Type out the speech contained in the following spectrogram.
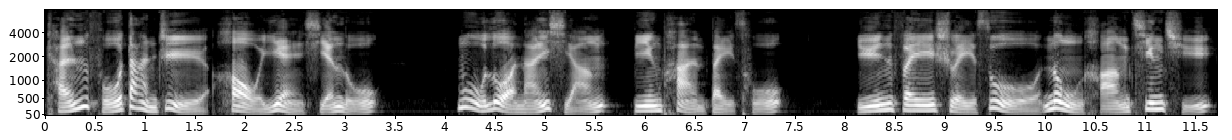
沉浮淡质，后宴闲炉。木落南翔，冰畔北卒。云飞水宿，弄行清渠。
